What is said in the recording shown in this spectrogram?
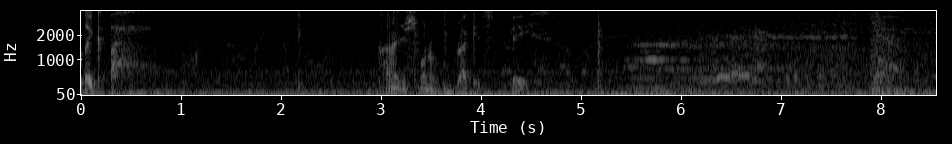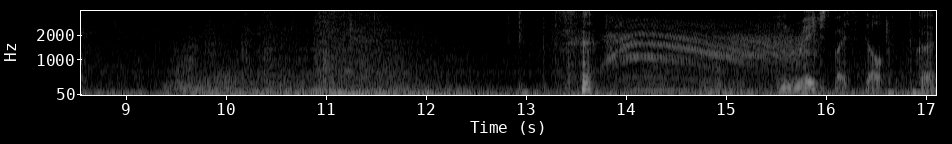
Like, kind of just want to wreck his face. Enraged by stealth. Okay.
